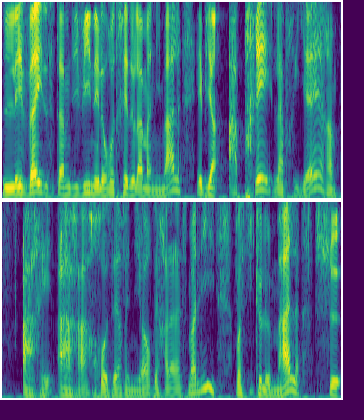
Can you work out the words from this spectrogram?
l'éveil de cette âme divine et le retrait de l'âme animale, eh bien, après la prière, Ara, Venior. Voici que le mal se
